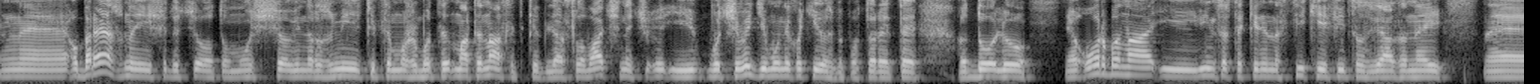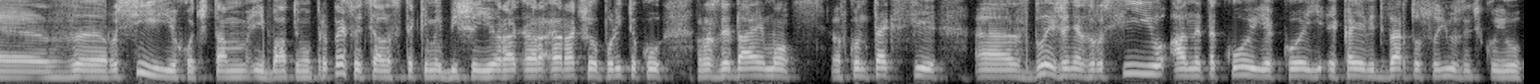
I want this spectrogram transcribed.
е, обережної щодо цього, тому що він розуміє, які це може бути мати наслідки для Словаччини, і вочевидь йому не хотілося б повторити долю е, Орбана, і він все ж таки не настільки Фіцо зв'язаний е, з Росією, хоч там і багато йому приписується, але все таки ми більше її ра- ра- радше його політику розглядаємо в контексті зближення з Росією, а не такою, якою яка є відверто союзницькою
